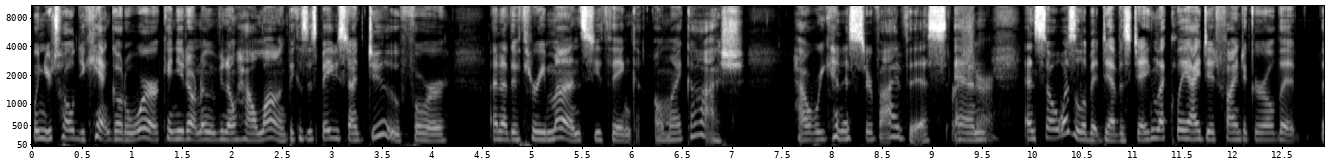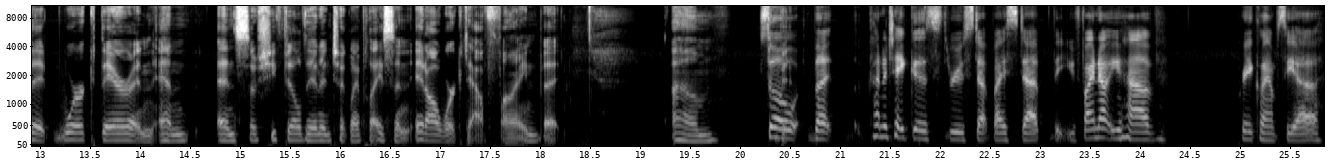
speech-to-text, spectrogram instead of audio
when you're told you can't go to work and you don't even know how long because this baby's not due for another 3 months, you think, "Oh my gosh, how are we going to survive this? For and sure. and so it was a little bit devastating. Luckily, I did find a girl that that worked there and and and so she filled in and took my place, and it all worked out fine. But um, So, but kind of take us through step by step that you find out you have preeclampsia.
